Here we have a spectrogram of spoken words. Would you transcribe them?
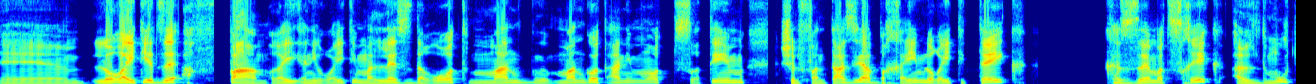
אה, לא ראיתי את זה אף פעם. ראי, אני ראיתי מלא סדרות, מנג, מנגות, אנימות, סרטים של פנטזיה. בחיים לא ראיתי טייק כזה מצחיק על דמות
